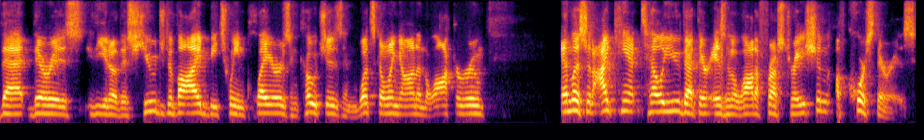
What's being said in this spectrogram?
that there is, you know, this huge divide between players and coaches and what's going on in the locker room. And listen, I can't tell you that there isn't a lot of frustration. Of course, there is.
